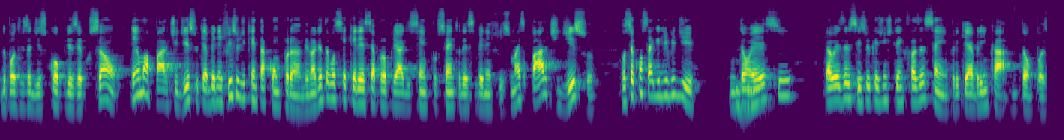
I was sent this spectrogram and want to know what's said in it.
do ponto de vista de escopo de execução, tem uma parte disso que é benefício de quem está comprando. E não adianta você querer se apropriar de 100% desse benefício, mas parte disso você consegue dividir. Então, uhum. esse é o exercício que a gente tem que fazer sempre, que é brincar. Então, pois,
